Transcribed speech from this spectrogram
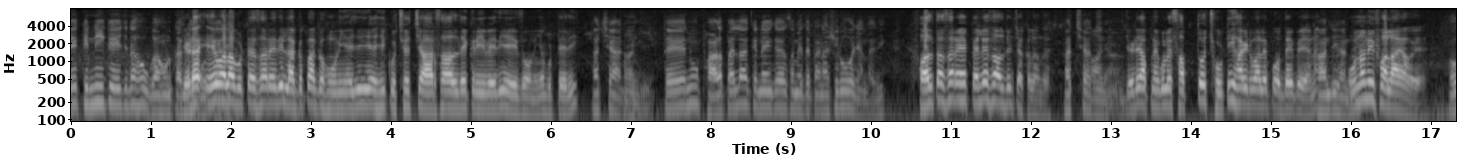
ਇਹ ਕਿੰਨੀ ਕੇਜ ਦਾ ਹੋਊਗਾ ਹੁਣ ਤੱਕ ਜਿਹੜਾ ਇਹ ਵਾਲਾ ਬੁੱਟਾ ਸਰ ਇਹਦੀ ਲਗਭਗ ਹੋਣੀ ਹੈ ਜੀ ਇਹੀ ਕੁਛ 4 ਸਾਲ ਦੇ ਕਰੀਬ ਇਹਦੀ ਏਜ ਹੋਣੀ ਹੈ ਬੁੱਟੇ ਦੀ। ਅੱਛਾ ਜੀ। ਹਾਂਜੀ। ਤੇ ਇਹਨੂੰ ਫਲ ਪਹਿਲਾਂ ਕਿੰਨੇ ਕੁ ਸਮੇਂ ਤੇ ਪੈਣਾ ਸ਼ੁਰੂ ਹੋ ਜਾਂਦਾ ਜੀ? ਫਲ ਤਾਂ ਸਰ ਇਹ ਪਹਿਲੇ ਸਾਲ ਹੀ ਚੱਕ ਲੈਂਦਾ। ਅੱਛਾ ਅੱਛਾ। ਜਿਹੜੇ ਆਪਣੇ ਕੋਲੇ ਸਭ ਤੋਂ ਛੋਟੀ ਹਾਈਟ ਵਾਲੇ ਪੌਦੇ ਪਏ ਆ ਨਾ ਹਾਂਜੀ, ਹਾਂਜੀ। ਉਹਨਾਂ ਨੂੰ ਹੀ ਫਲ ਆਇਆ ਹੋਇਆ ਹੈ। ਓ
